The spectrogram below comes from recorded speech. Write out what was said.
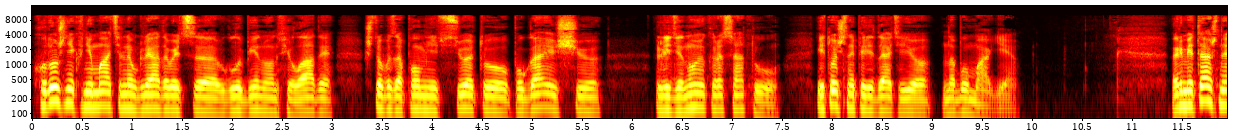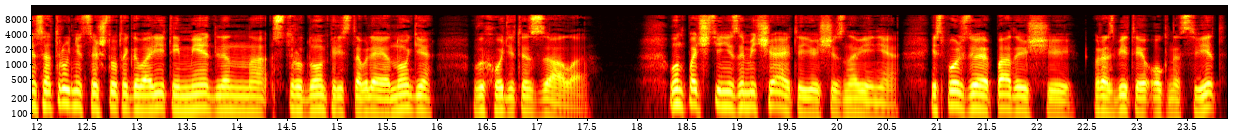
Художник внимательно вглядывается в глубину анфилады, чтобы запомнить всю эту пугающую ледяную красоту и точно передать ее на бумаге. Эрмитажная сотрудница что-то говорит и медленно, с трудом переставляя ноги, выходит из зала. Он почти не замечает ее исчезновения, используя падающий в разбитые окна свет,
